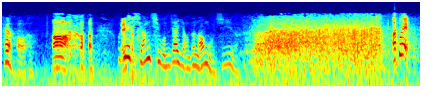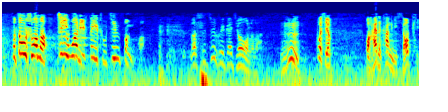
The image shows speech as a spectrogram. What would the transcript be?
太好了，啊？我没什么。就想起我们家养的老母鸡呢。啊，对，不都说吗？鸡窝里飞出金凤凰。老师，这回该教我了吧？嗯，不行，我还得看看你小品，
